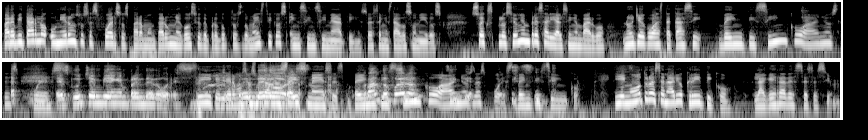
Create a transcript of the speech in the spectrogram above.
Para evitarlo, unieron sus esfuerzos para montar un negocio de productos domésticos en Cincinnati, eso es en Estados Unidos. Su explosión empresarial, sin embargo, no llegó hasta casi 25 años después. Escuchen bien, emprendedores. Sí, que queremos resultados en seis meses. 25 años después, 25. Y en otro escenario crítico, la guerra de secesión.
